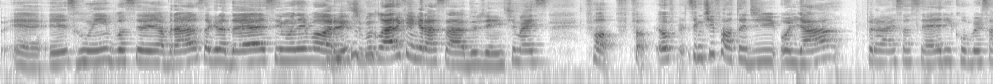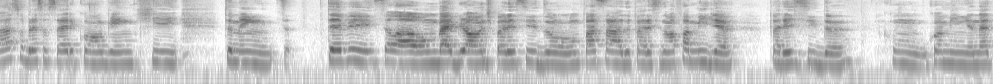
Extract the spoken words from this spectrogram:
é, esse ruim, você abraça, agradece e manda embora. E, tipo, claro que é engraçado, gente, mas eu senti falta de olhar pra essa série, conversar sobre essa série com alguém que também teve, sei lá, um background parecido, um passado parecido, uma família parecida com, com a minha, né?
